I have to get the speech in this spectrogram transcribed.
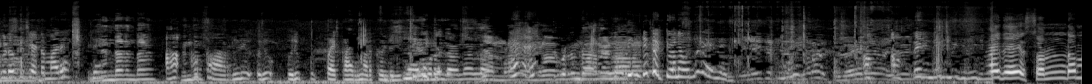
ഇവിടെ ഒരു ചേട്ടന്മാരെ. ദേ, എന്താണ്? എന്താണ് ആ ആ കാറിൽ ഒരു ഒരു കാര്യം നടക്കുന്നുണ്ട്. ഇതിന്റെ കെട്ടിയോനെ? ഒന്ന് വരുന്നത് അതായത് സ്വന്തം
